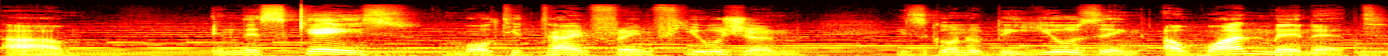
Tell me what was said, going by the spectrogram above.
um, in this case, multi-time frame fusion is going to be using a one minute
